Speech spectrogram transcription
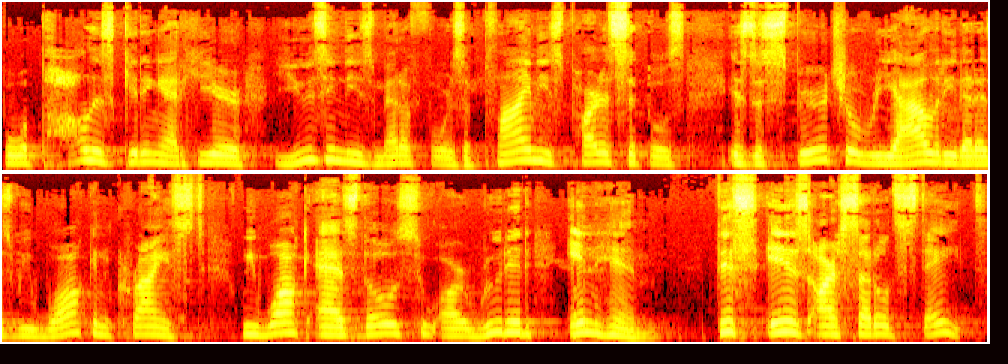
But what Paul is getting at here, using these metaphors, applying these participles, is the spiritual reality that as we walk in Christ, we walk as those who are rooted in him. This is our settled state.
